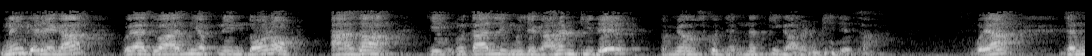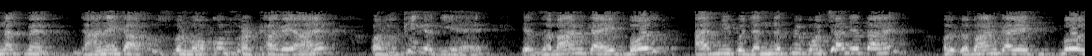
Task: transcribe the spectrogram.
نہیں کرے گا، گویا جو آدمی اپنے ان دونوں اعضا کے متعلق مجھے گارنٹی دے، تو میں اس کو جنت کی گارنٹی دیتا ہوں۔ گویا جنت میں جانے کا اس پر موقف رکھا گیا ہے، اور حقیقت یہ ہے کہ زبان کا ایک بول آدمی کو جنت میں پہنچا دیتا ہے، اور زبان کا ایک بول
